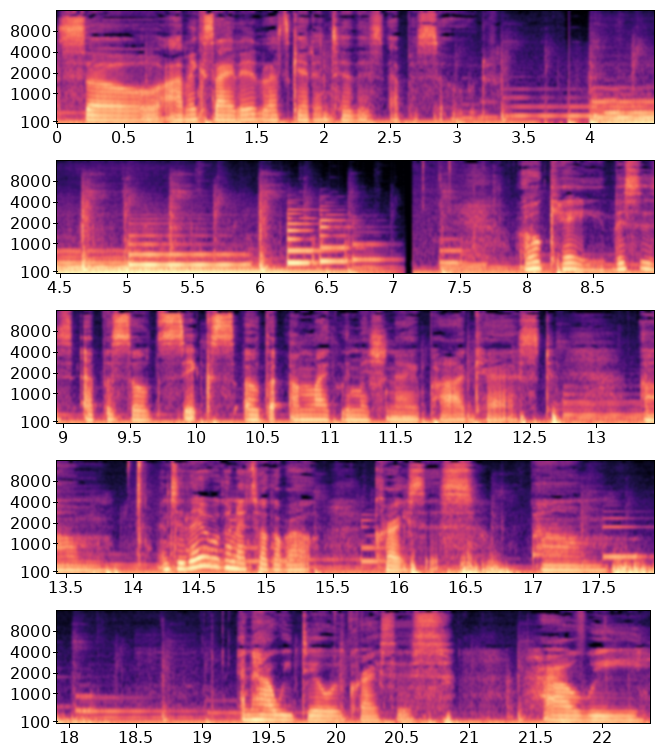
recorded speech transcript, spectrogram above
so I'm excited. Let's get into this episode. Okay, this is episode six of the Unlikely Missionary podcast. Um, and today we're going to talk about crisis. Um, and how we deal with crisis, how we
